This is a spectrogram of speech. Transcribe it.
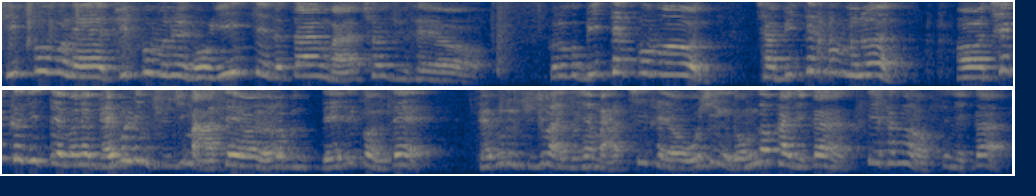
뒷부분에 뒷부분을 요 2인치에다 딱 맞춰주세요. 그리고 밑에 부분, 자 밑에 부분은 어, 체크기 때문에 배불림 주지 마세요. 여러분 내릴 건데 배불림 주지 말고 그냥 맞히세요. 옷이 넉넉하니까 크게 상관없으니까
